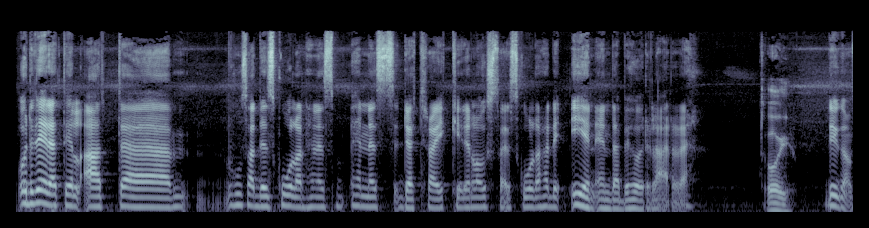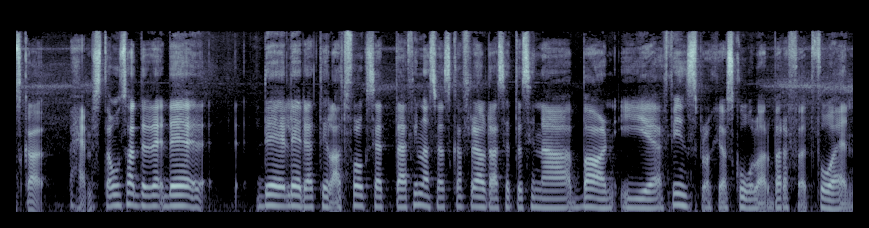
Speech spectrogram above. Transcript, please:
Och det leder till att uh, hon sa att den skolan hennes, hennes döttrar gick i, den lågstadieskolan, hade en enda behörig lärare. Oj. Det är ju ganska hemskt. Hon sa att det, det, det leder till att folk sätter, finlandssvenska föräldrar sätter sina barn i finskspråkiga skolor bara för att få en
